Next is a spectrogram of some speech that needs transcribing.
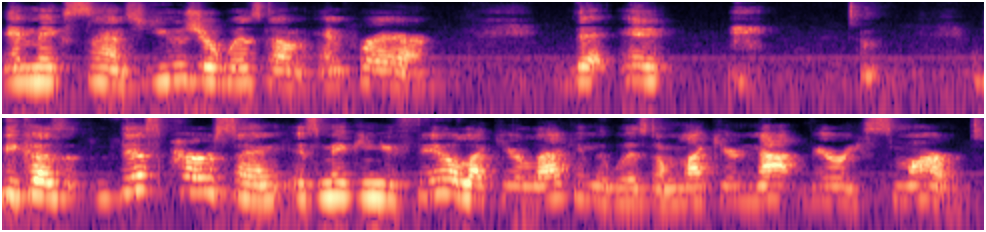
it makes sense. Use your wisdom in prayer. That it because this person is making you feel like you're lacking the wisdom, like you're not very smart,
